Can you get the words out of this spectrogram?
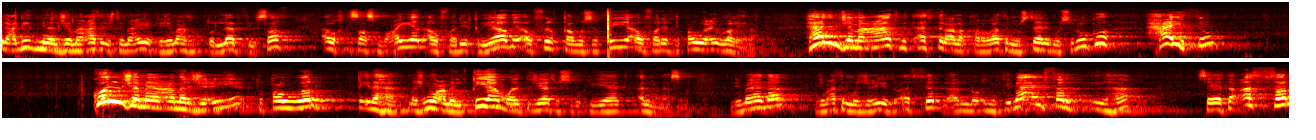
العديد من الجماعات الاجتماعية كجماعة الطلاب في صف أو اختصاص معين أو فريق رياضي أو فرقة موسيقية أو فريق تطوعي وغيرها. هذه الجماعات بتأثر على قرارات المستهلك وسلوكه حيث كل جماعة مرجعية تطور لها مجموعة من القيم والاتجاهات والسلوكيات المناسبة. لماذا؟ الجماعات المرجعية تؤثر لأنه انتماء الفرد لها سيتأثر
